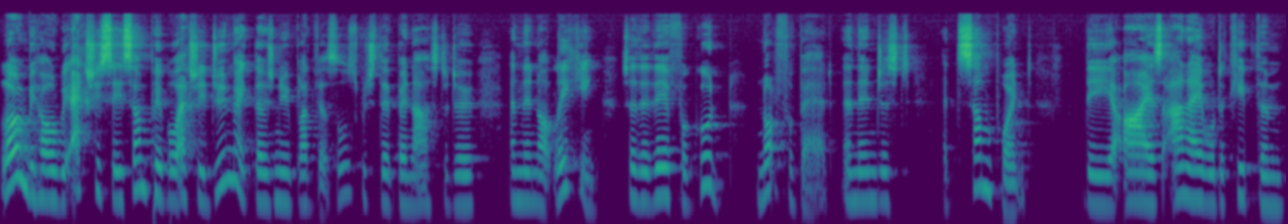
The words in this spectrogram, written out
lo and behold, we actually see some people actually do make those new blood vessels, which they've been asked to do, and they're not leaking. So they're there for good, not for bad. And then just at some point, the eye is unable to keep them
